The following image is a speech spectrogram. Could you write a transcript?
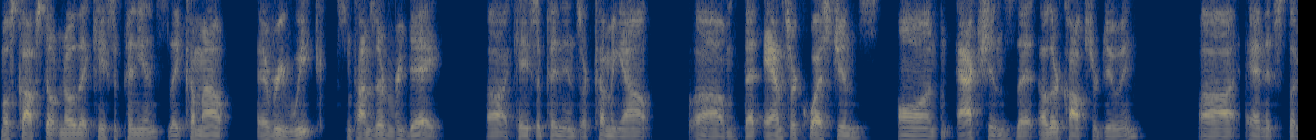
most cops don't know that case opinions they come out every week, sometimes every day. Uh, case opinions are coming out um, that answer questions on actions that other cops are doing, uh, and it's the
